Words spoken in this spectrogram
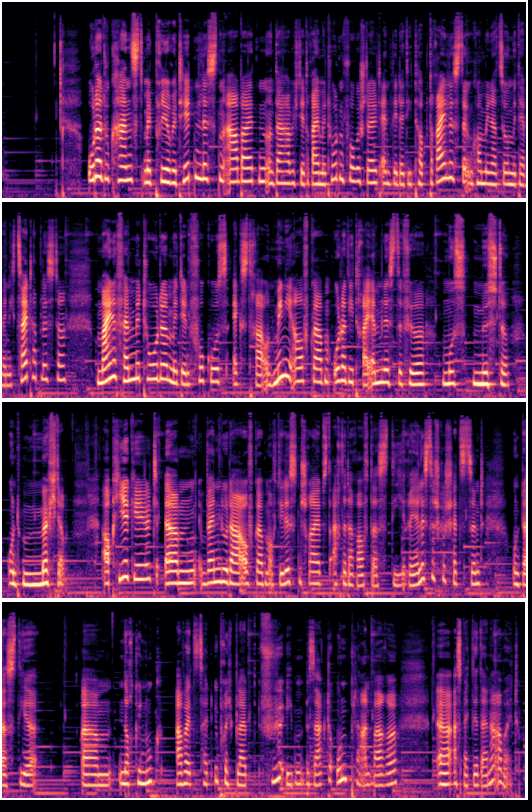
Oder du kannst mit Prioritätenlisten arbeiten und da habe ich dir drei Methoden vorgestellt. Entweder die Top-3-Liste in Kombination mit der Wenn ich Zeit habe Liste, meine FEM-Methode mit den Fokus, Extra und Mini-Aufgaben oder die 3M-Liste für Muss, Müsste und Möchte. Auch hier gilt, ähm, wenn du da Aufgaben auf die Listen schreibst, achte darauf, dass die realistisch geschätzt sind und dass dir ähm, noch genug Arbeitszeit übrig bleibt für eben besagte unplanbare äh, Aspekte deiner Arbeit.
